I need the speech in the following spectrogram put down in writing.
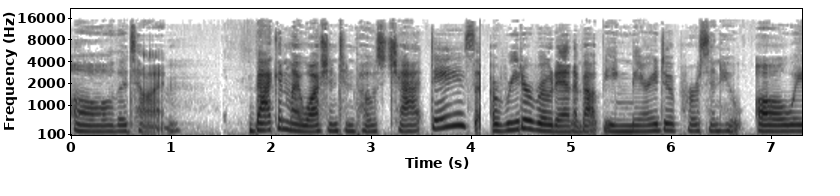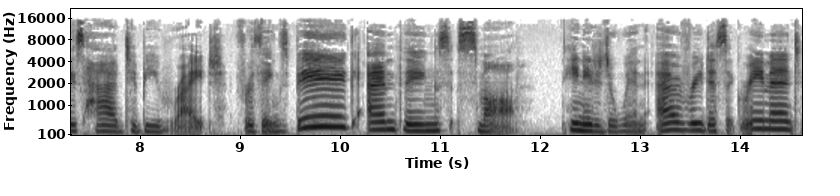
all the time. Back in my Washington Post chat days, a reader wrote in about being married to a person who always had to be right for things big and things small. He needed to win every disagreement,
